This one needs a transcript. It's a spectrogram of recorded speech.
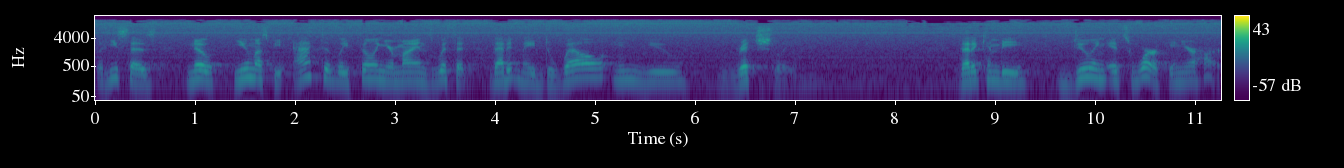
But he says, no, you must be actively filling your minds with it that it may dwell in you richly. That it can be doing its work in your heart.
